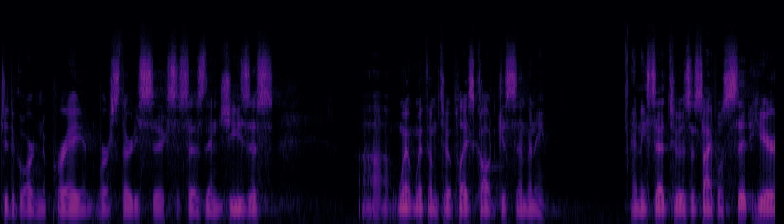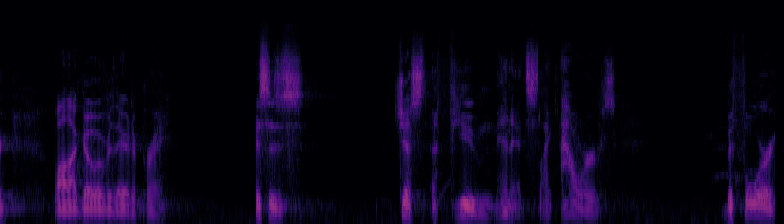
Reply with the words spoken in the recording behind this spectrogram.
to the garden to pray. In verse 36, it says, Then Jesus uh, went with them to a place called Gethsemane. And he said to his disciples, Sit here while I go over there to pray. This is just a few minutes, like hours, before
